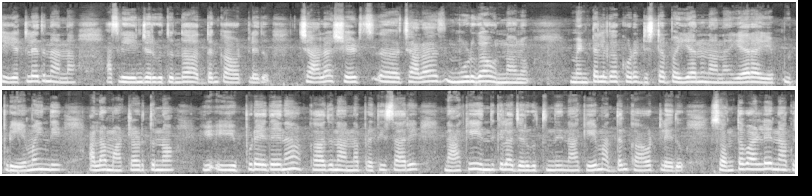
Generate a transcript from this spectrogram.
చెయ్యట్లేదు నాన్న. అసలు ఏం జరుగుతుందో అర్థం కావట్లేదు. చాలా షేడ్స్ చాలా మూడుగా ఉన్నాను. మెంటల్గా కూడా డిస్టర్బ్ అయ్యాను నాన్న. ఏరా ఇప్పుడు ఏమైంది? అలా మాట్లాడుతున్నావు? ఇప్పుడు ఏదైనా కాదు నాన్న ప్రతిసారి నాకే ఎందుకు ఇలా జరుగుతుంది? నాకేం అర్థం కావట్లేదు. సొంత వాళ్ళే నాకు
